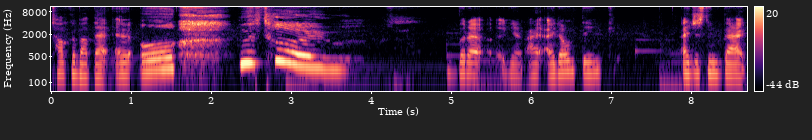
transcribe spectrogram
talk about that at all this time but I, again, I, I don't think. I just think back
